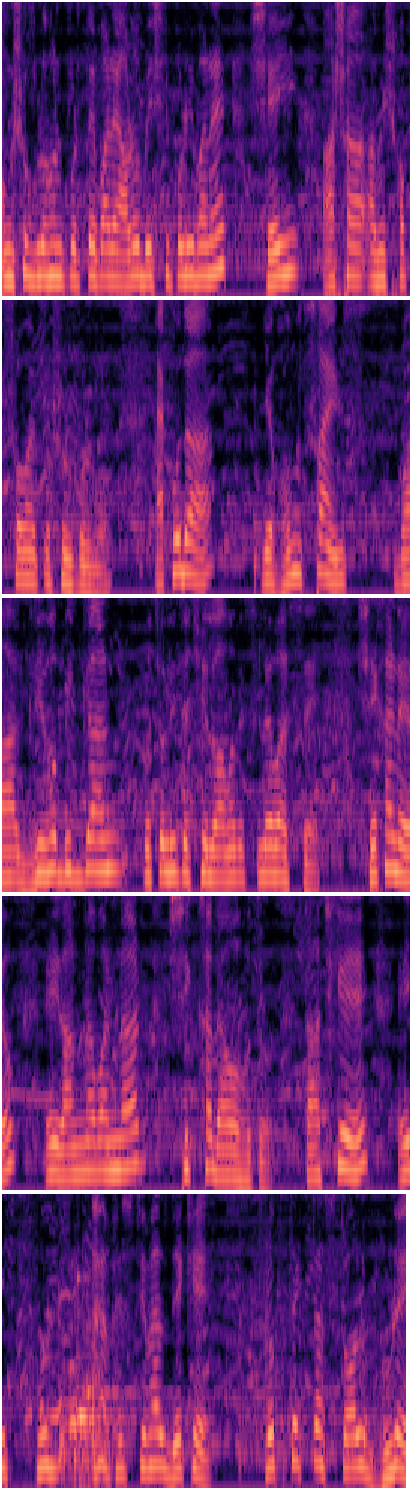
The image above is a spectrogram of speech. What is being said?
অংশগ্রহণ করতে পারে আরও বেশি পরিমাণে, সেই আশা আমি সব সময় পোষণ করব। একদা যে হোম সায়েন্স বা গৃহবিজ্ঞান প্রচলিত ছিল আমাদের সিলেবাসে সেখানেও এই রান্নাবান্নার শিক্ষা দেওয়া হতো। তা আজকে এই ফুড ফেস্টিভ্যাল দেখে প্রত্যেকটা স্টল ঘুরে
